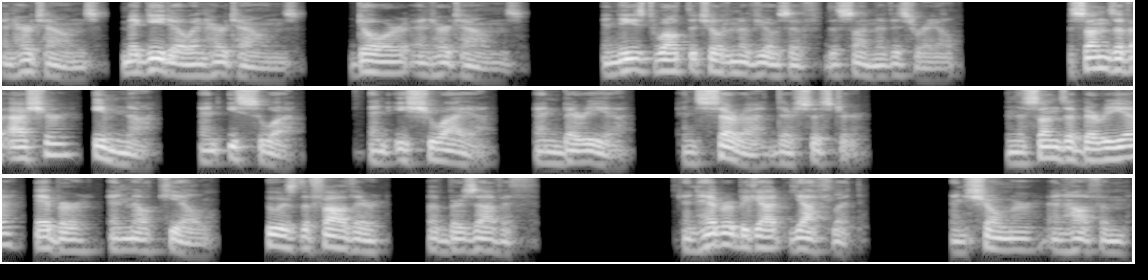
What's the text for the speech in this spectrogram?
and her towns, Megiddo and her towns, Dor and her towns. In these dwelt the children of Joseph, the son of Israel. The sons of Asher, Imnah, and Isua, and Ishuiah, and Beriah, and Sarah their sister. And the sons of Beriah, Heber, and Melchiel, who is the father of Birzavith. And Heber begot Yaphlet, and Shomer, and Hotham,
